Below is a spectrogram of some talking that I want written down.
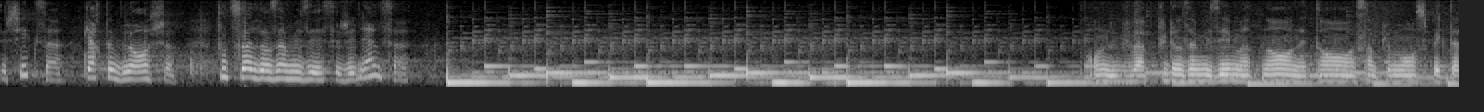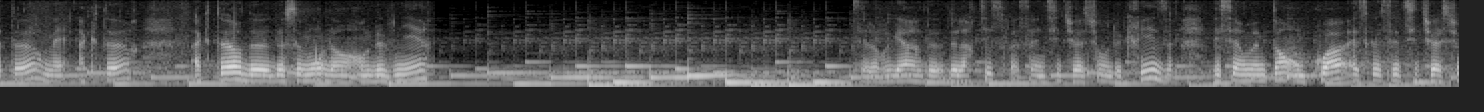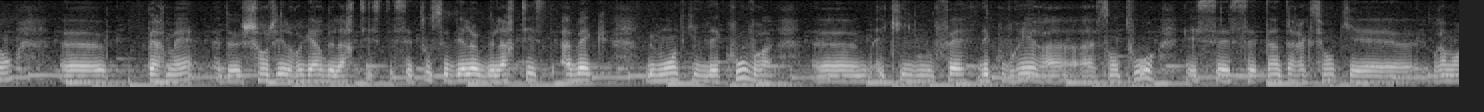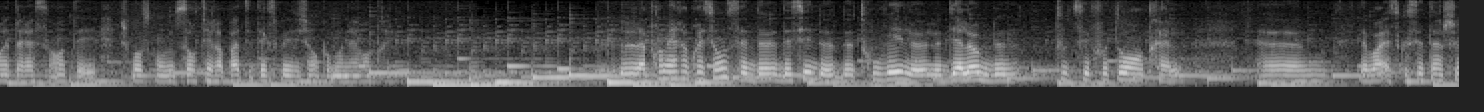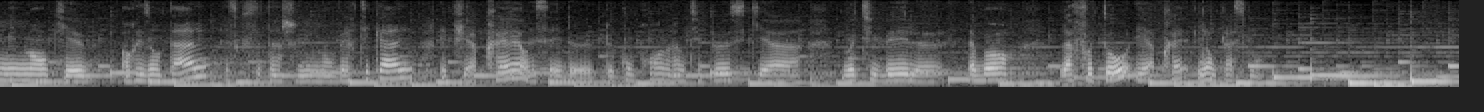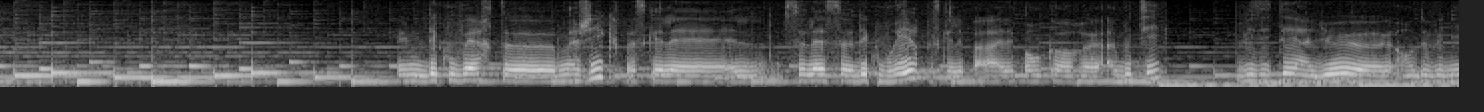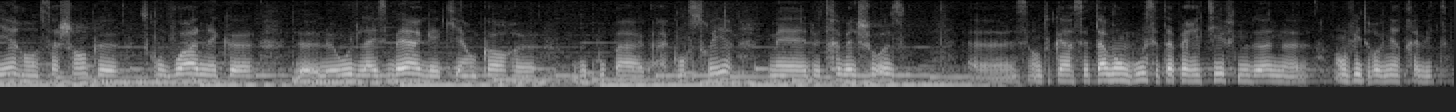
C'est chic ça, carte blanche, toute seule dans un musée, c'est génial ça. On ne va plus dans un musée maintenant en étant simplement spectateur, mais acteur, acteur de, ce monde en devenir. C'est le regard de, l'artiste face à une situation de crise et c'est en même temps en quoi est-ce que cette situation euh, permet de changer le regard de l'artiste. C'est tout ce dialogue de l'artiste avec le monde qu'il découvre euh, et qu'il nous fait découvrir à, son tour. Et c'est cette interaction qui est euh, vraiment intéressante et je pense qu'on ne sortira pas de cette exposition comme on est rentré. La première impression, c'est d'essayer de, trouver le, dialogue de toutes ces photos entre elles. D'avoir, est-ce que c'est un cheminement qui est horizontal Est-ce que c'est un cheminement vertical? Et puis après, on essaye de, comprendre un petit peu ce qui a motivé d'abord la photo et après l'emplacement. Une découverte euh, magique parce qu'elle se laisse découvrir, parce qu'elle n'est pas, pas encore euh, aboutie visiter un lieu euh, en devenir en sachant que ce qu'on voit n'est que le, haut de l'iceberg et qu'il y a encore euh, beaucoup à, construire, mais de très belles choses. Euh, en tout cas, cet avant-goût, cet apéritif nous donne envie de revenir très vite.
